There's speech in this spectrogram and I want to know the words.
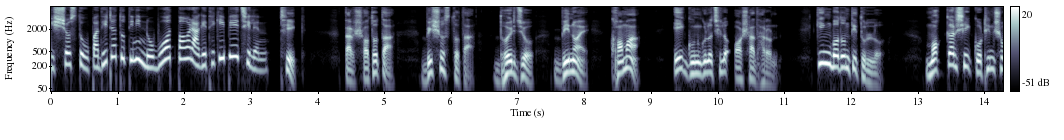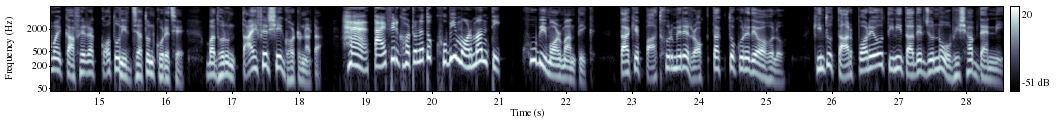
বিশ্বস্ত উপাধিটা তো তিনি নবুয়াত পাওয়ার আগে থেকেই পেয়েছিলেন। ঠিক তার সততা বিশ্বস্ততা ধৈর্য বিনয় ক্ষমা এই গুণগুলো ছিল অসাধারণ। কিংবদন্তি তুল্য মক্কার সেই কঠিন সময় কাফেররা কত নির্যাতন করেছে বা ধরুন তাইফের সেই ঘটনাটা। হ্যাঁ তাইফের ঘটনা তো খুবই মর্মান্তিক। খুবই মর্মান্তিক। তাকে পাথর মেরে রক্তাক্ত করে দেওয়া হলো কিন্তু তারপরেও তিনি তাদের জন্য অভিশাপ দেননি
